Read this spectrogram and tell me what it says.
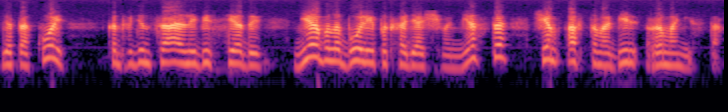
Для такой конфиденциальной беседы не было более подходящего места, чем автомобиль романиста.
